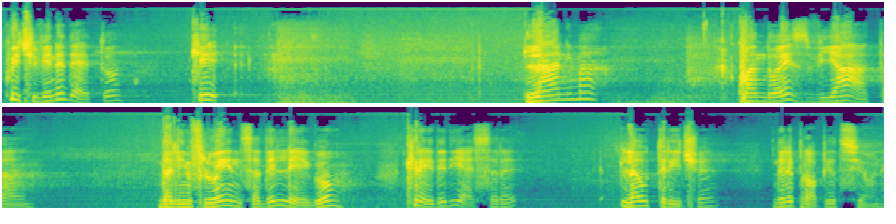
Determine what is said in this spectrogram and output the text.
qui ci viene detto che l'anima, quando è sviata dall'influenza dell'ego, crede di essere l'autrice delle proprie azioni.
